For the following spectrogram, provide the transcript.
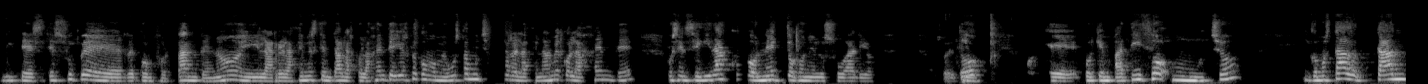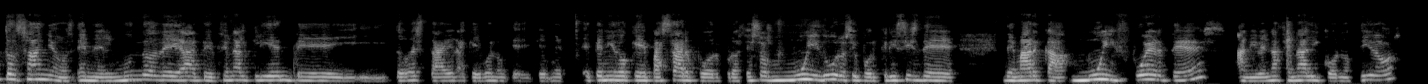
dices, es súper reconfortante, ¿no? Y las relaciones que entablas con la gente. Yo es que como me gusta mucho relacionarme con la gente, pues enseguida conecto con el usuario. Sobre todo porque, porque empatizo mucho y como he estado tantos años en el mundo de atención al cliente y, toda esta era que, bueno, que, he tenido que pasar por procesos muy duros y por crisis de, marca muy fuertes a nivel nacional y conocidos,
